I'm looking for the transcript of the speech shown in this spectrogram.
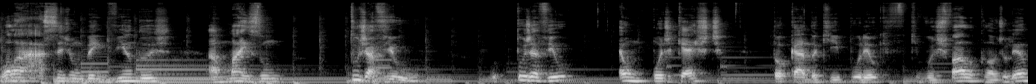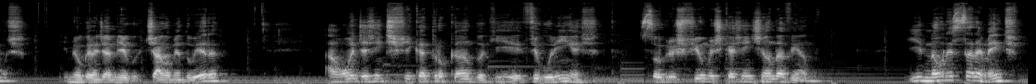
Olá, sejam bem-vindos a mais um Tu Já Viu. O Tu Já Viu é um podcast tocado aqui por eu que, que vos falo, Cláudio Lemos, e meu grande amigo Thiago Amendoeira, aonde a gente fica trocando aqui figurinhas sobre os filmes que a gente anda vendo. E não necessariamente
